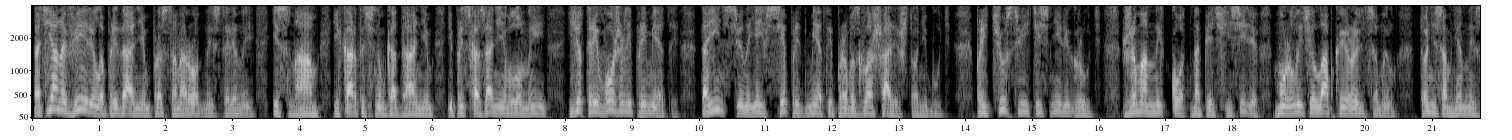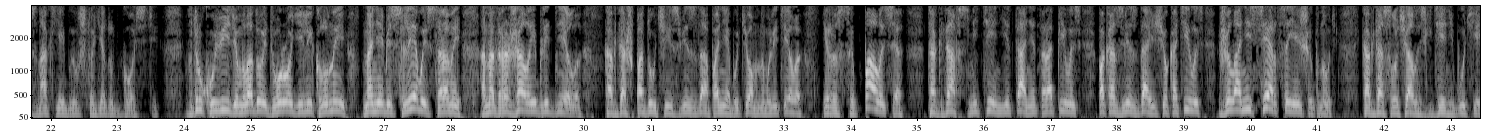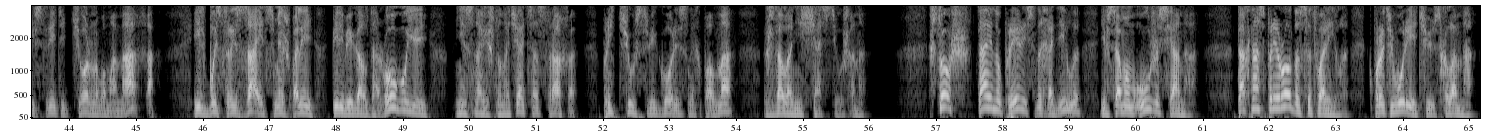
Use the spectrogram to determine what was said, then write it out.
Татьяна верила преданиям простонародной старины, и снам, и карточным гаданиям, и предсказаниям луны. Ее тревожили приметы. Таинственно ей все предметы провозглашали что-нибудь. Предчувствия теснили грудь. Жеманный кот на печке сидя, мурлыча лапкой рыльца мыл то несомненный знак ей был, что едут гости. Вдруг, увидя молодой двурогий лик луны на небе с левой стороны, она дрожала и бледнела. Когда ж падучая звезда по небу темному летела и рассыпалась, тогда в смятенье Таня торопилась, пока звезда еще катилась, желание сердца ей шепнуть. Когда случалось где-нибудь ей встретить черного монаха, или быстрый заяц меж полей перебегал дорогу ей — не зная, что начать со страха, предчувствий горестных полна, ждала несчастья уж она. Что ж, тайну прелесть находила, и в самом ужасе она. Так нас природа сотворила, к противоречию склона.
